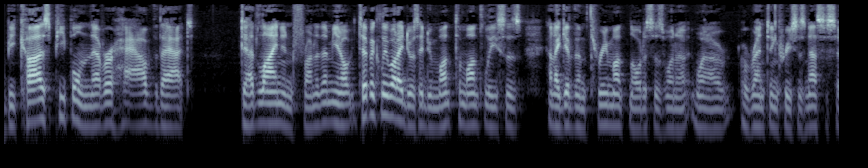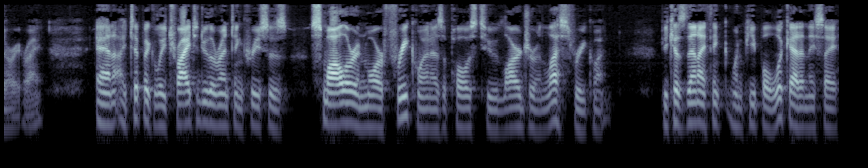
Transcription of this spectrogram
because people never have that deadline in front of them, you know, typically what I do is I do month to month leases and I give them three month notices when a when a, a rent increase is necessary, right? And I typically try to do the rent increases smaller and more frequent as opposed to larger and less frequent. Because then I think when people look at it and they say,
